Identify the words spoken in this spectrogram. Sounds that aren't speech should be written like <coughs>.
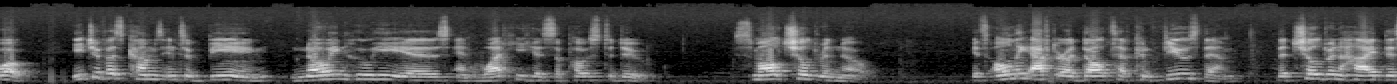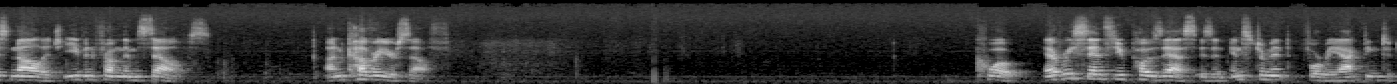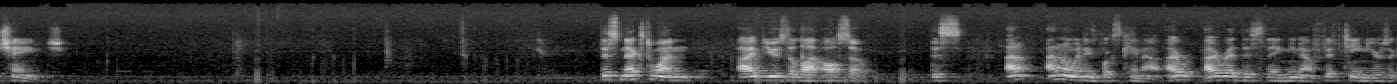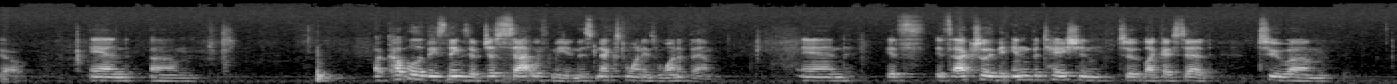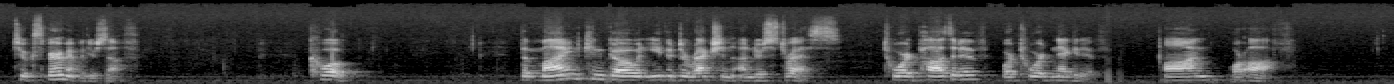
Quote, each of us comes into being knowing who he is and what he is supposed to do. Small children know. It's only after adults have confused them that children hide this knowledge even from themselves. Uncover yourself. Quote, every sense you possess is an instrument for reacting to change. This next one I've used a lot also. This I don't I don't know when these books came out. I, I read this thing you know 15 years ago, and um, a couple of these things have just sat with me, and this next one is one of them. And it's it's actually the invitation to, like I said, to um, to experiment with yourself. Quote. The mind can go in either direction under stress, toward positive or toward negative, on or off.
